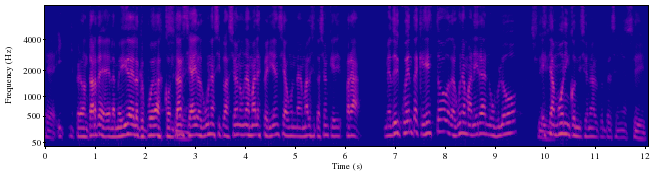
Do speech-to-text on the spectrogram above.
eh, y, y preguntarte en la medida de lo que puedas contar Sí. si hay alguna situación, una mala experiencia, una mala situación que, para, me doy cuenta que esto de alguna manera nubló sí. este amor incondicional del Señor. Sí.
